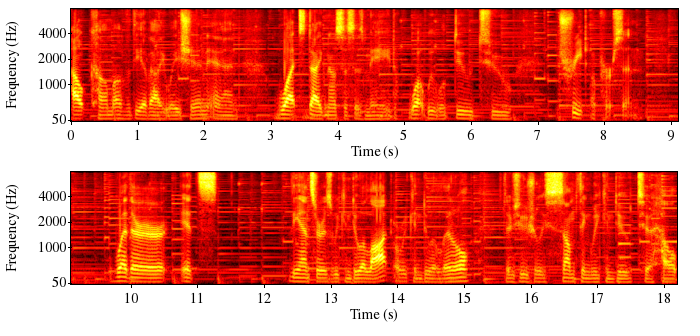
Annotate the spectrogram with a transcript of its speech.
outcome of the evaluation and what diagnosis is made, what we will do to treat a person. Whether it's the answer is we can do a lot or we can do a little, there's usually something we can do to help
